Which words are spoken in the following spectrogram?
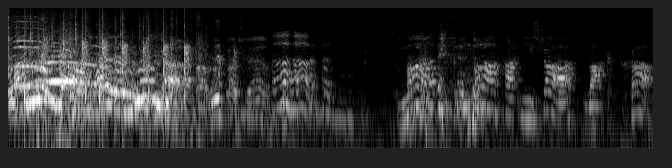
הללויה! הללויה! ברוך השם. מה, מה האישה לקחה?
